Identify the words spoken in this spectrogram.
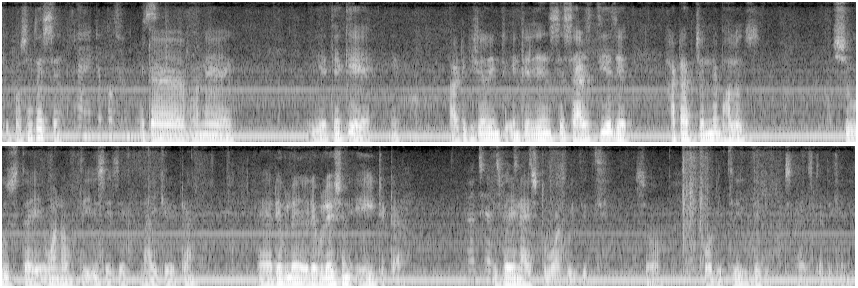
কি পছন্দ হয়েছে? হ্যাঁ এটা পছন্দ এটা মানে ইয়ে থেকে আর্টিফিশিয়াল ইন্টেলিজেন্সে সার্চ দিয়ে যে হাঁটার জন্য ভালো শুজ তাই ওয়ান অফ দিস এই যে নাইকের এটা। রেগুলেশন এইট এটা। It's very nice to work with it so forty three দেখি সাইজটা দেখে নিই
